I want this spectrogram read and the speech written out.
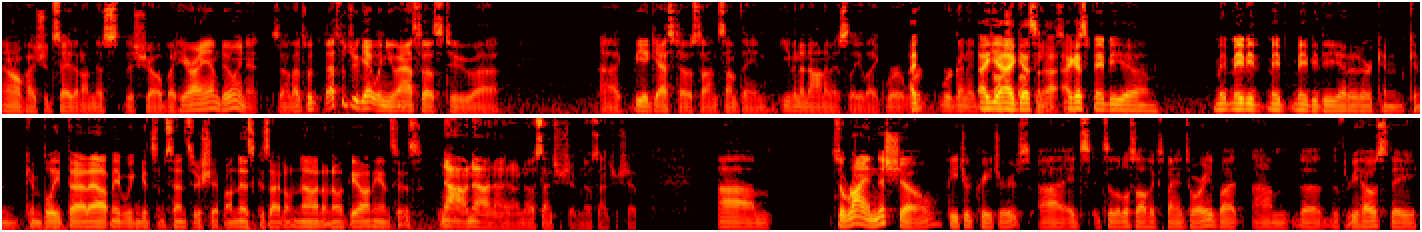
I don't know if I should say that on this this show, but here I am doing it. So that's what that's what you get when you ask us to uh, uh, be a guest host on something, even anonymously. Like we're we're, we're going to. Uh, yeah, I guess I guess maybe um, maybe maybe maybe the editor can can can bleep that out. Maybe we can get some censorship on this because I don't know. I don't know what the audience is. No, no, no, no, no censorship, no censorship. Um, so Ryan, this show featured creatures. Uh, it's it's a little self-explanatory, but um, the the three hosts they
